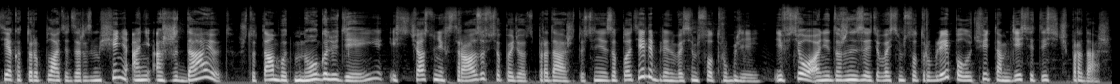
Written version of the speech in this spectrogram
те, которые платят за размещение, они ожидают, что там будет много людей, и сейчас у них сразу все пойдет с продажи. То есть они заплатили, блин, 800 рублей, и все, они должны за эти 800 рублей получить там 10 тысяч продаж.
